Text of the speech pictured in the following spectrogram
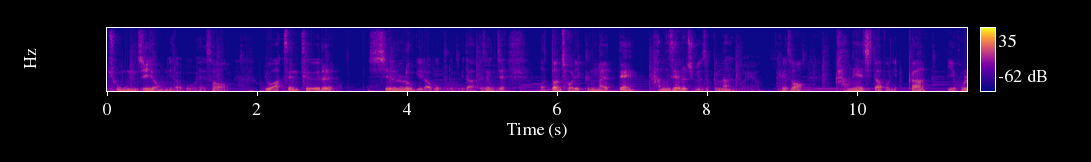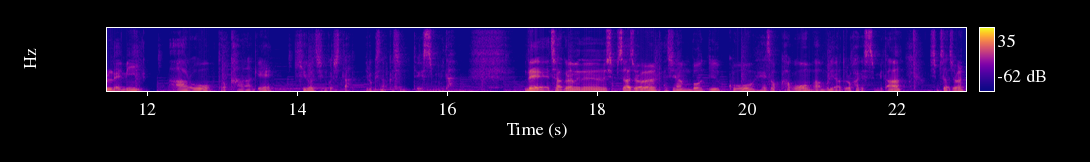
종지형이라고 해서 요 악센트를 실룩이라고 부릅니다. 그래서 이제 어떤 절이 끝날 때 강세를 주면서 끝나는 거예요. 그래서 강해지다 보니까 이 홀렘이 아로 더 강하게 길어진 것이다. 이렇게 생각하시면 되겠습니다. 네, 자 그러면은 14절 다시 한번 읽고 해석하고 마무리하도록 하겠습니다. 14절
